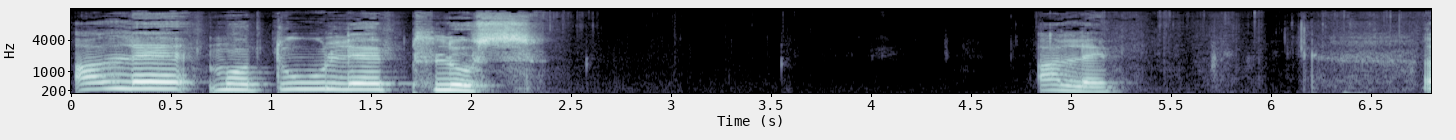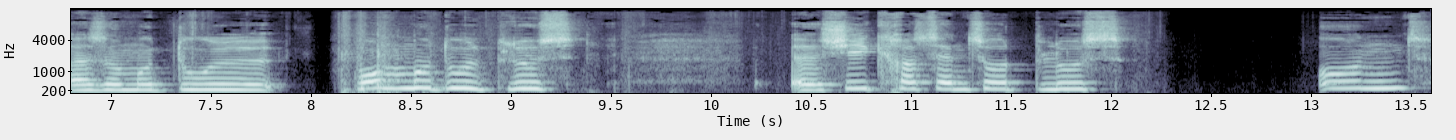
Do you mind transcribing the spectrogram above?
alle Module plus. Alle. Also Modul, Bombmodul plus, äh, Shikra-Sensor plus und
